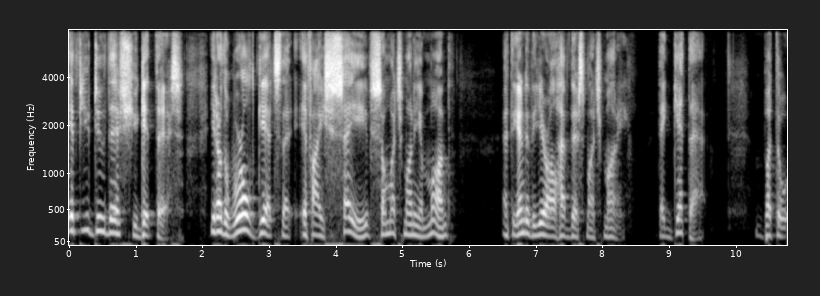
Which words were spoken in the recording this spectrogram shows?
if you do this, you get this. You know, the world gets that if I save so much money a month, at the end of the year, I'll have this much money. They get that but the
